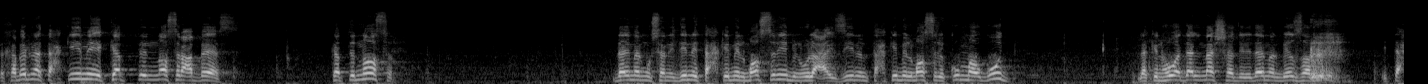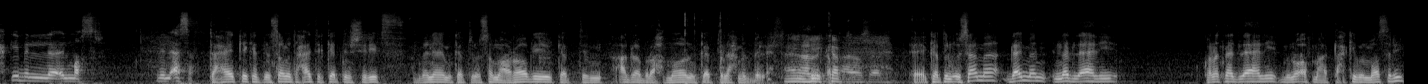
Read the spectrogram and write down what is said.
بخبيرنا التحكيمي الكابتن ناصر عباس. كابتن ناصر دايما مساندين للتحكيم المصري بنقول عايزين التحكيم المصري يكون موجود لكن هو ده المشهد اللي دايما بيظهر التحكيم المصري. للأسف. تحياتي كابتن أسامة تحياتي الكابتن شريف منام كابتن أسامة عرابي وكابتن عادل عبد الرحمن وكابتن أحمد بلال. أهلا بيك كابتن. آه، كابتن أسامة دايما النادي الأهلي قناة النادي الأهلي بنقف مع التحكيم المصري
